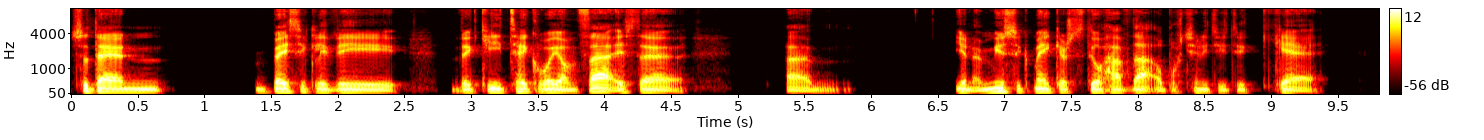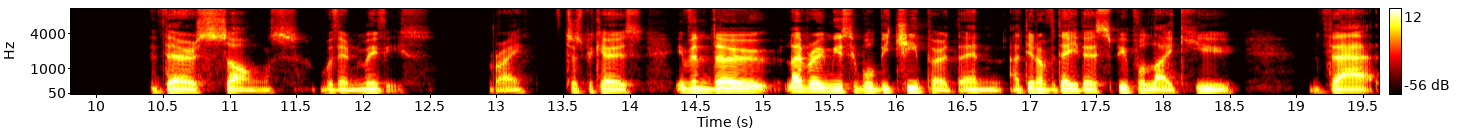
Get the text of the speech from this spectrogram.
So then, basically, the the key takeaway on that is that um, you know music makers still have that opportunity to get their songs within movies right? Just because even though library music will be cheaper, then at the end of the day, there's people like you that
